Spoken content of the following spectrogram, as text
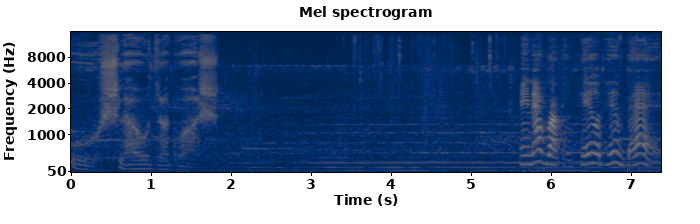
Ushlau Dragwash. Man, that rock impaled him bad.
